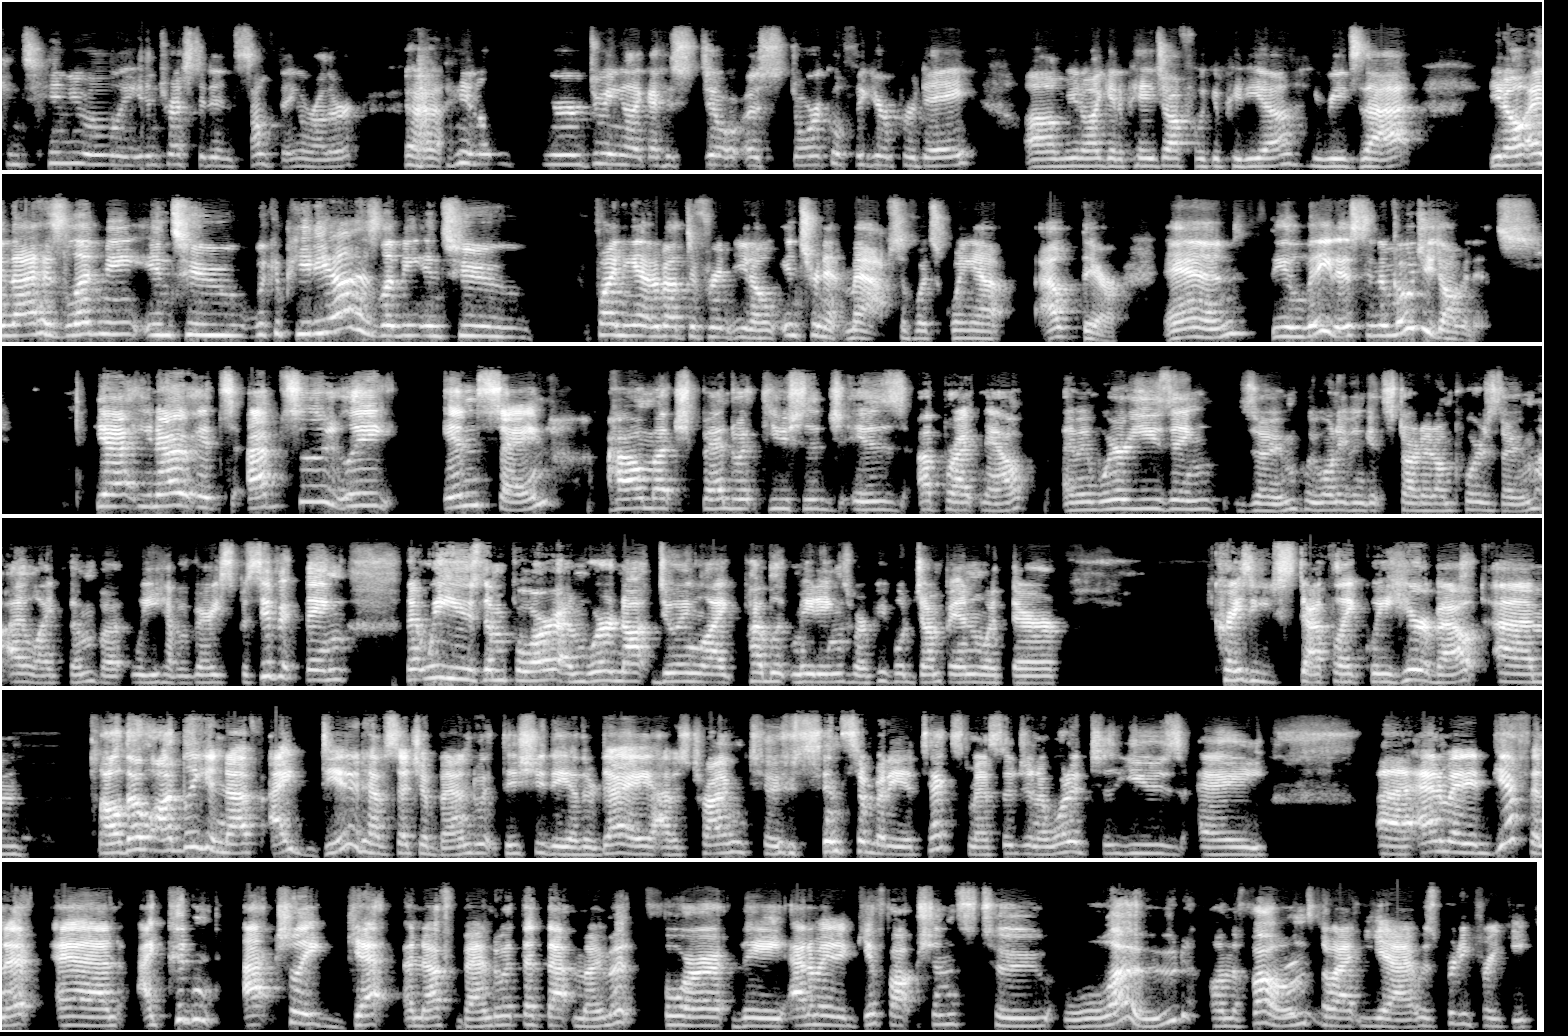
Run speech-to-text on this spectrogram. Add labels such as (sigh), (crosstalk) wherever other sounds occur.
continually interested in something or other. Uh, you know, we're doing like a histor- historical figure per day. Um, you know, I get a page off Wikipedia. He reads that. You know, and that has led me into Wikipedia. Has led me into finding out about different, you know, internet maps of what's going out out there, and the latest in emoji dominance. Yeah, you know, it's absolutely insane how much bandwidth usage is up right now. I mean, we're using Zoom. We won't even get started on poor Zoom. I like them, but we have a very specific thing that we use them for, and we're not doing like public meetings where people jump in with their crazy stuff like we hear about. Um, although oddly enough i did have such a bandwidth issue the other day i was trying to (laughs) send somebody a text message and i wanted to use a uh, animated GIF in it, and I couldn't actually get enough bandwidth at that moment for the animated GIF options to load on the phone. So I, yeah, it was pretty freaky.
